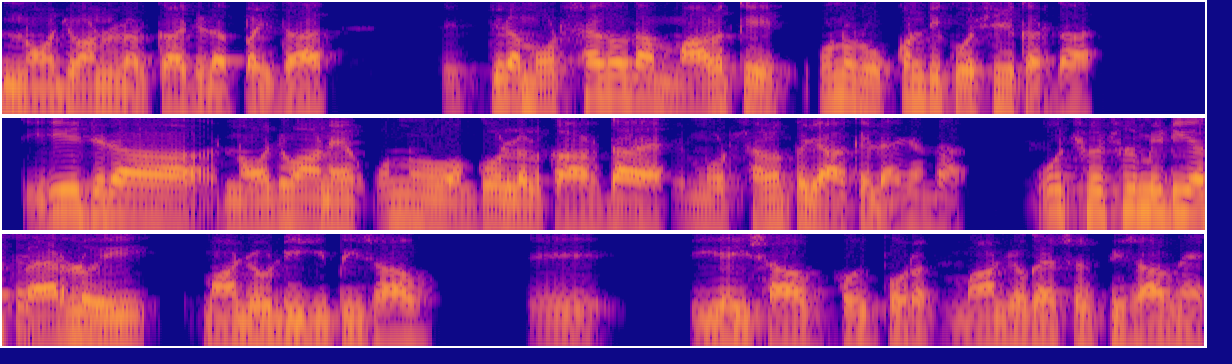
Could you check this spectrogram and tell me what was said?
ਨੌਜਵਾਨ ਲੜਕਾ ਜਿਹੜਾ ਭਜਦਾ ਤੇ ਜਿਹੜਾ ਮੋਟਰਸਾਈਕਲ ਦਾ ਮਾਲਕ ਹੈ ਉਹਨੂੰ ਰੋਕਣ ਦੀ ਕੋਸ਼ਿਸ਼ ਕਰਦਾ। ਤੇ ਇਹ ਜਿਹੜਾ ਨੌਜਵਾਨ ਹੈ, ਉਹਨੂੰ ਅੱਗੋਂ ਲਲਕਾਰਦਾ ਹੈ ਤੇ ਮੋਟਰਸਾਈਕਲ ਭਜਾ ਕੇ ਲੈ ਜਾਂਦਾ। ਉਹ ਸੋਸ਼ਲ ਮੀਡੀਆ ਤੇ ਵਾਇਰਲ ਹੋਈ ਮਾਨਯੋਗ ਡੀਜੀਪੀ ਸਾਹਿਬ ਤੇ ਡੀਆਈ ਸਾਹਿਬ ਫਿਰੋਜ਼ਪੁਰ। ਮਾਨਯੋਗ ਐਸਐਸਪੀ ਸਾਹਿਬ ਨੇ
